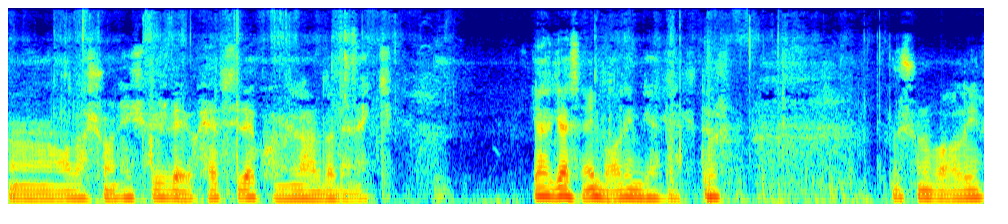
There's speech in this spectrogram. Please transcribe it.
Allah şu an hiçbiri de yok. Hepsi de koyunlarda demek. Gel gel seni bağlayayım gel gel. Dur. Dur şunu bağlayayım.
